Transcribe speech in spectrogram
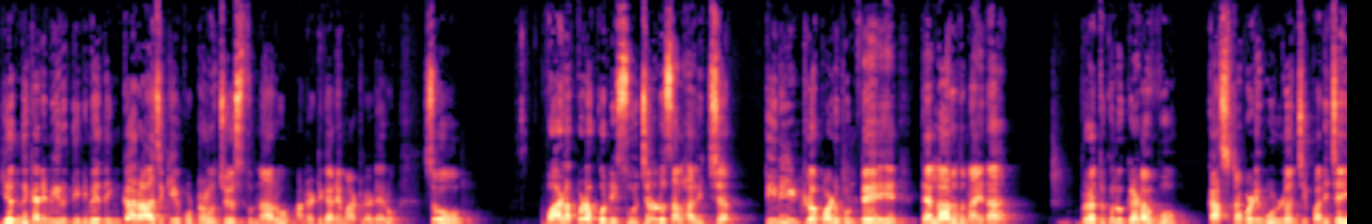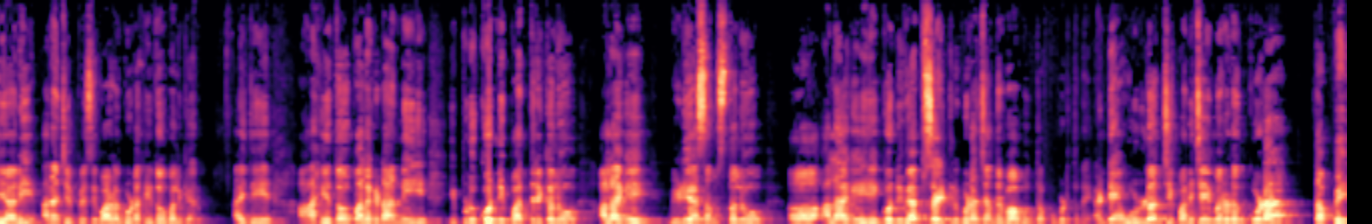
ఎందుకని మీరు దీని మీద ఇంకా రాజకీయ కుట్రలు చేస్తున్నారు అన్నట్టుగానే మాట్లాడారు. సో వాళ్ళకు కూడా కొన్ని సూచనలు సలహాలు ఇచ్చారు. తిని ఇంట్లో పడుకుంటే తెల్లారుదు నాయన బ్రతుకులు గడవు కష్టపడి ఒళ్ళొంచి పని చేయాలి అని చెప్పేసి వాళ్ళకు కూడా హితో పలికారు. అయితే ఆ హితో పలకడాన్ని ఇప్పుడు కొన్ని పత్రికలు అలాగే మీడియా సంస్థలు అలాగే కొన్ని వెబ్సైట్లు కూడా చంద్రబాబును తప్పుపడుతున్నాయి. అంటే ఒళ్ళొంచి పని చేయమనడం కూడా తప్పే.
